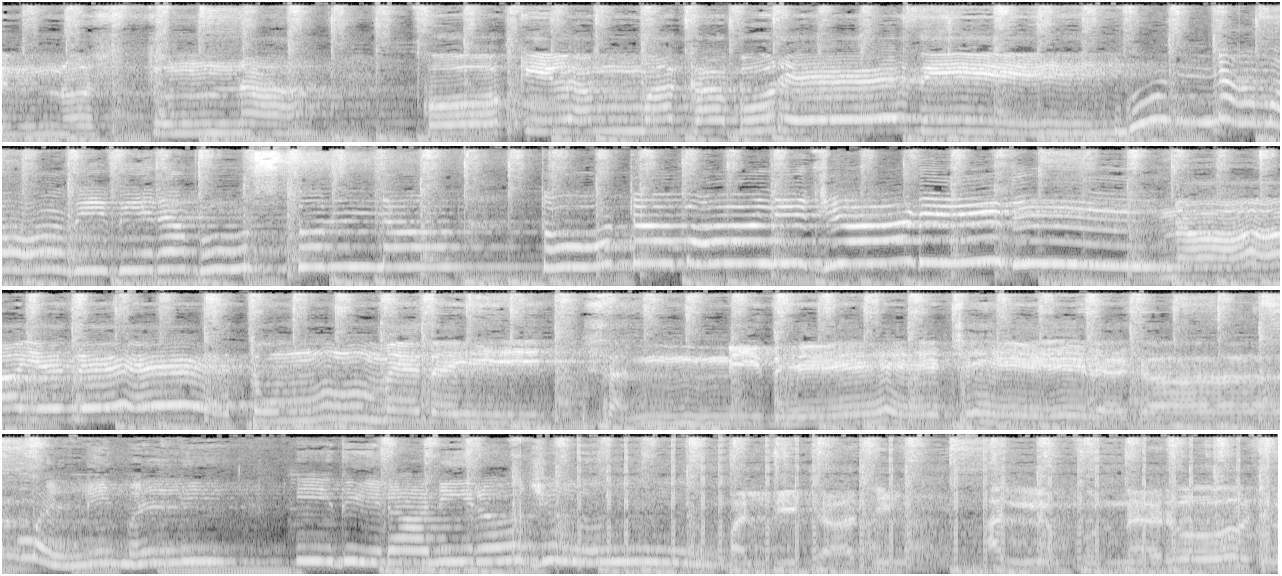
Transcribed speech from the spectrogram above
ఎన్నొస్తున్నా కోకిలమ్మ కబురేది? చేరగా. మళ్ళీ మళ్ళీ ఇది రాని రోజు. మళ్ళీ జాతి అల్లుకున్న రోజు.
